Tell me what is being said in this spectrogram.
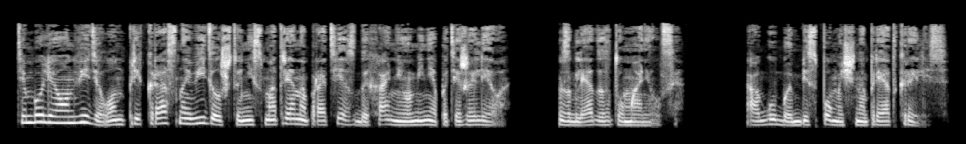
Тем более он видел, он прекрасно видел, что, несмотря на протест, дыхание у меня потяжелело, взгляд затуманился, а губы беспомощно приоткрылись.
